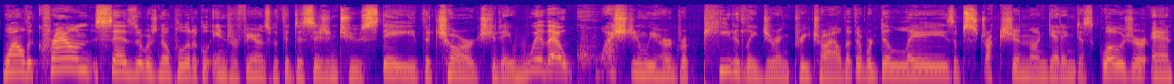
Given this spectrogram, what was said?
while the Crown says there was no political interference with the decision to stay the charge today, without question, we heard repeatedly during pretrial that there were delays, obstruction on getting disclosure, and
